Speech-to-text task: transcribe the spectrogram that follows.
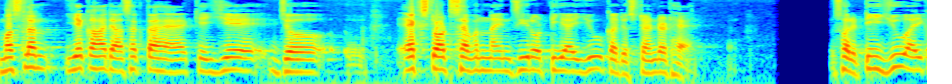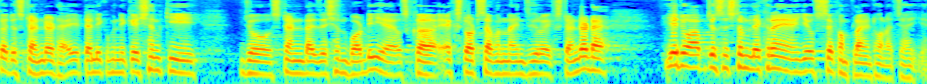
مثلا یہ کہا جا سکتا ہے کہ یہ جو X dot seven nine zero T I U کا جو اسٹینڈرڈ ہے سوری، ٹی یو آئی کا جو اسٹینڈرڈ ہے، یہ ٹیلی کمیونیکیشن کی جو اسٹینڈرڈائزیشن باڈی ہے، اس کا X dot seven nine zero ایک اسٹینڈرڈ ہے۔ یہ جو آپ جو سسٹم لکھ رہے ہیں، یہ اس سے کمپلائنٹ ہونا چاہیے۔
